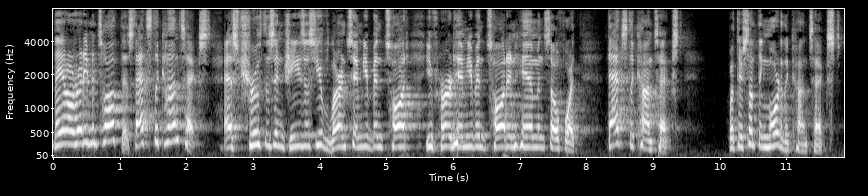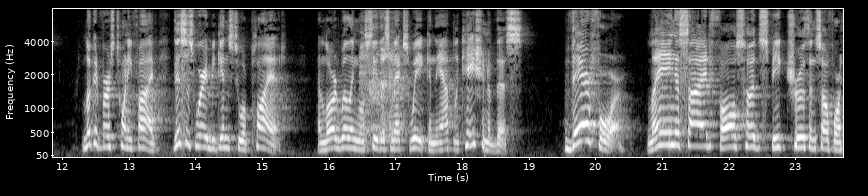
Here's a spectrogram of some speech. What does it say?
They had already been taught this. That's the context. As truth is in Jesus, you've learned him, you've been taught, you've heard him, you've been taught in him, and so forth. That's the context. But there's something more to the context. Look at verse 25. This is where he begins to apply it. And Lord willing, we'll see this next week in the application of this. Therefore, laying aside falsehood, speak truth, and so forth.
